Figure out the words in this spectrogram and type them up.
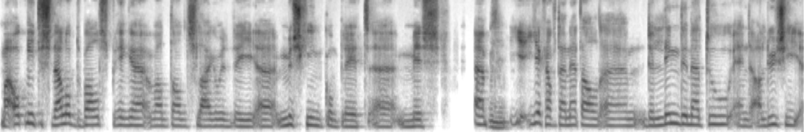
Maar ook niet te snel op de bal springen, want dan slagen we die misschien compleet mis. Mhm. je, je gaf daarnet al ehm, de link ernaartoe en de allusie.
